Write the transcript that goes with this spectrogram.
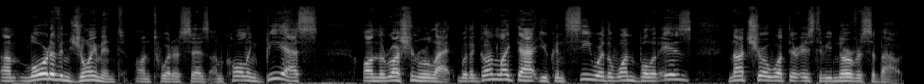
Um, Lord of Enjoyment on Twitter says, I'm calling BS on the Russian roulette. With a gun like that, you can see where the one bullet is. Not sure what there is to be nervous about.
